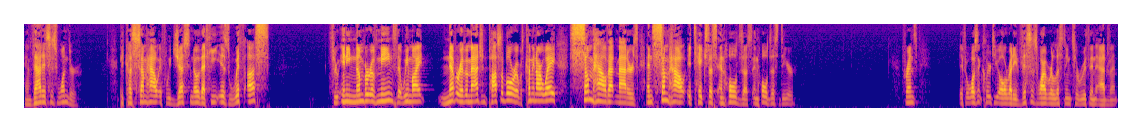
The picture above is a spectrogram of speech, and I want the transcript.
And that is his wonder. Because somehow, if we just know that he is with us through any number of means that we might never have imagined possible or it was coming our way, somehow that matters. And somehow it takes us and holds us and holds us dear. Friends, if it wasn't clear to you already, this is why we're listening to Ruth in Advent.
